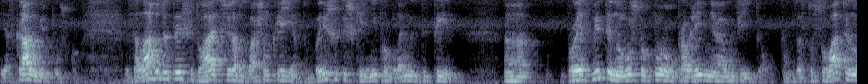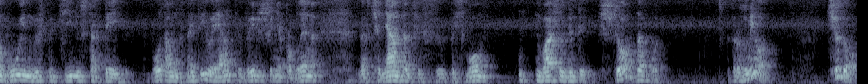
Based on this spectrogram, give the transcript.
яскраву відпустку, залагодити ситуацію там, з вашим клієнтом, вирішити шкільні проблеми дитини, е, прояснити нову структуру управління у відділ, там, застосувати нову інвестиційну стратегію, або там знайти варіанти вирішення проблеми навчанням там, чи з письмом вашої дитини. Що завгодно. Зрозуміло? Чудово.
